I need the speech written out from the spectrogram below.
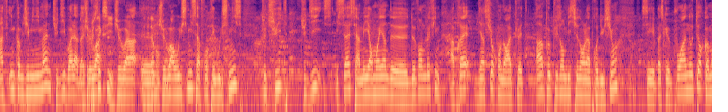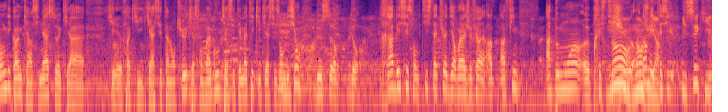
Un film comme Gemini Man, tu dis voilà, bah, je vais voir, sexy, je vais voir, euh, je vais voir Will Smith affronter Will Smith. Tout de suite, tu dis ça c'est un meilleur moyen de, de vendre le film. Après, bien sûr qu'on aurait pu être un peu plus ambitieux dans la production. C'est parce que pour un auteur comme Ang Lee, quand même, qui est un cinéaste qui a qui est, enfin, qui, qui est assez talentueux, qui a son bagou, qui a ses thématiques et qui a ses Mm. ambitions, de se de rabaisser son petit statut à dire voilà, je vais faire un, un film un peu moins euh, prestigieux. Non, non, mais prestigieux. Il sait, qui,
